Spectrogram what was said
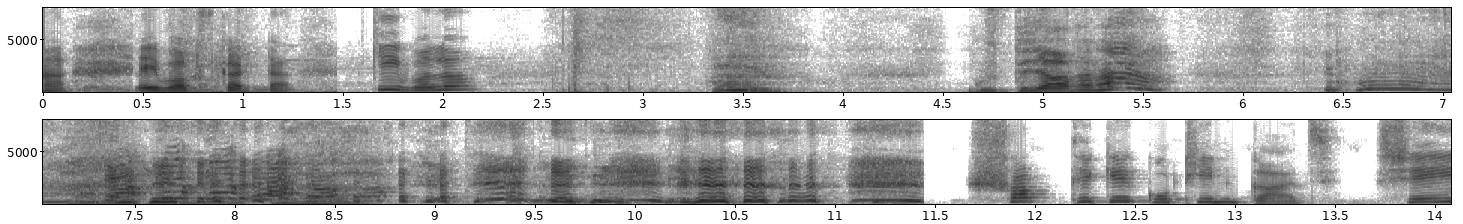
না এই বক্স খাটটা কি বলো? ঘুরতে যাওয়াটা না? সব থেকে কঠিন কাজ। সেই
